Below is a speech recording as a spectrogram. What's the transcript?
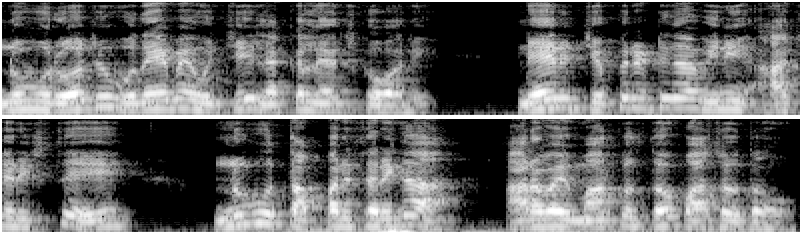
నువ్వు రోజు ఉదయమే వచ్చి లెక్కలు నేర్చుకోవాలి. నేను చెప్పినట్టుగా విని ఆచరిస్తే నువ్వు తప్పనిసరిగా అరవై మార్కులతో పాస్ అవుతావు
